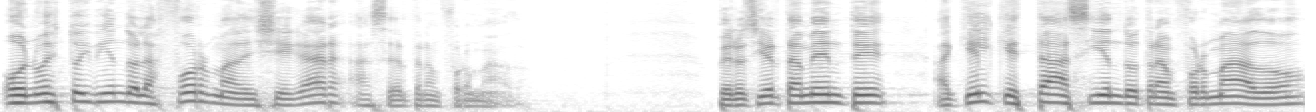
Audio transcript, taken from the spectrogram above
o no estoy viendo la forma de llegar a ser transformado. Pero ciertamente aquel que está siendo transformado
